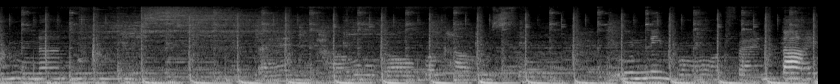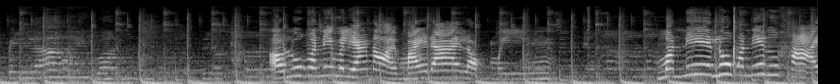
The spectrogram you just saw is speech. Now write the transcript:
กซ้ำนั้นแต่นี่เขาบอกว่าเขาโสดอยู่ในโหมดแฟนตายไปหลายวัน เอาลูกมันนี่มาเลี้ยงหน่อยไม่ได้หรอกมิง มันนี่ลูกมันนี่คือขาย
